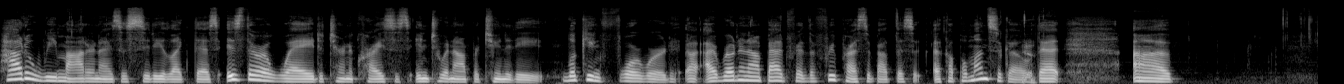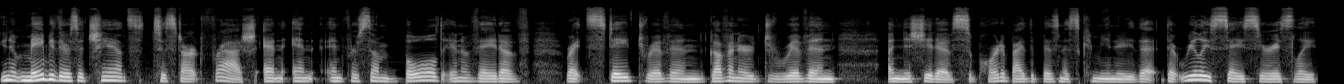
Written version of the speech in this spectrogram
How do we modernize a city like this? Is there a way to turn a crisis into an opportunity? Looking forward, uh, I wrote an op ed for the Free Press about this a, a couple months ago yeah. that, uh, you know, maybe there's a chance to start fresh and, and, and for some bold, innovative, right, state driven, governor driven initiatives supported by the business community that, that really say seriously,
